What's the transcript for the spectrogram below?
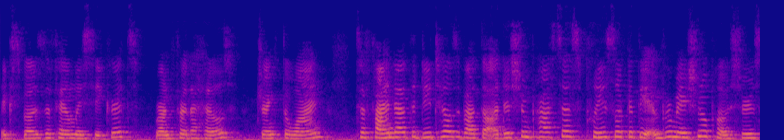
Expose the family secrets? Run for the hills? Drink the wine? To find out the details about the audition process, please look at the informational posters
